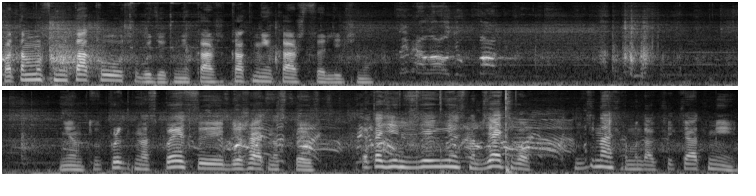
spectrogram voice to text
потому что ну так лучше будет, мне кажется, как мне кажется лично. Не, ну тут прыгать на спейс и бежать на спейс. Это один единственно. Взять его. Иди нахер, мудак, я тебя отмею.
